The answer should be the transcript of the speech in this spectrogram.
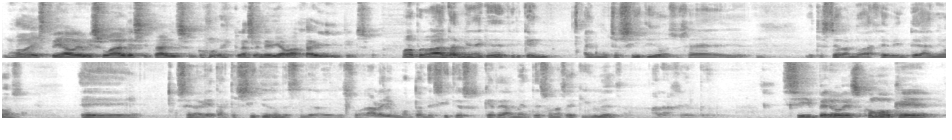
no, he estudiado audiovisuales y tal, y son como de clase media baja, y, y pienso, Bueno, pero ahora también hay que decir que hay, hay muchos sitios, o sea, eh, yo te estoy hablando de hace 20 años, eh, o sea, no había tantos sitios donde estudiar audiovisual, ahora hay un montón de sitios que realmente son asequibles a, la gente. Sí, pero es como que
